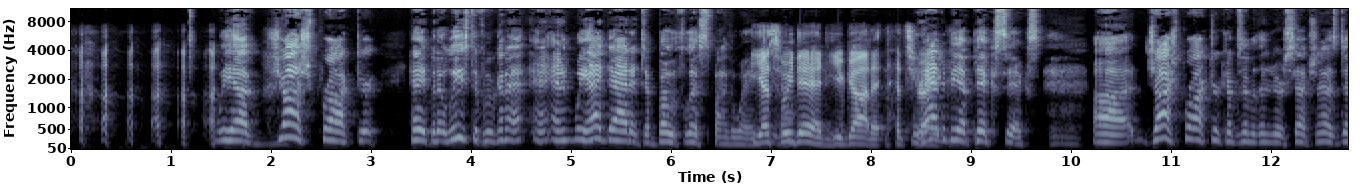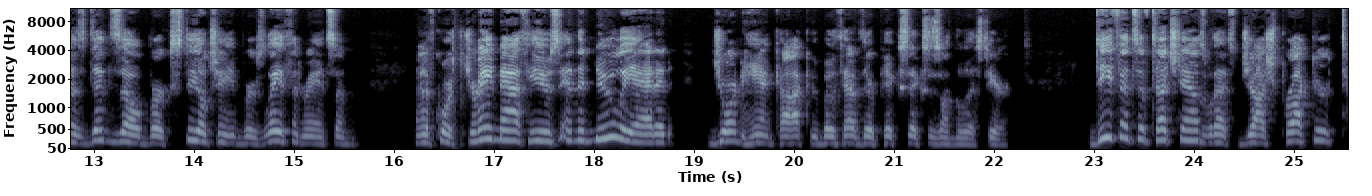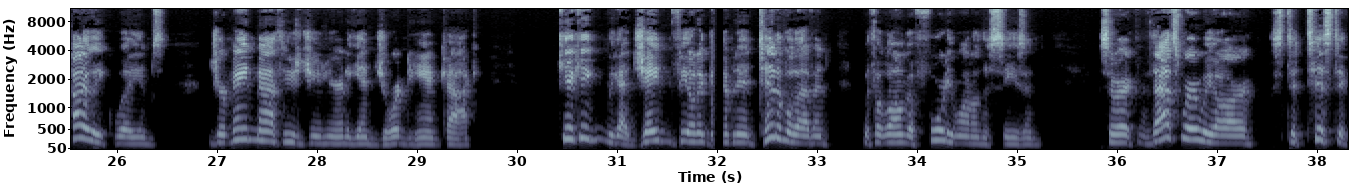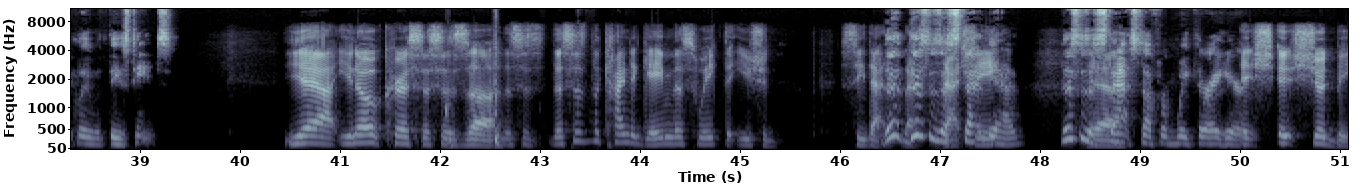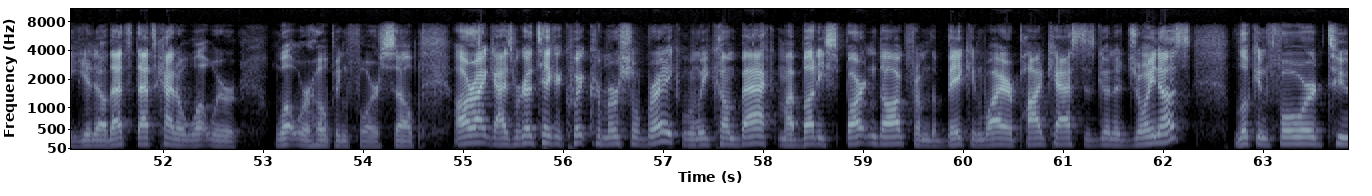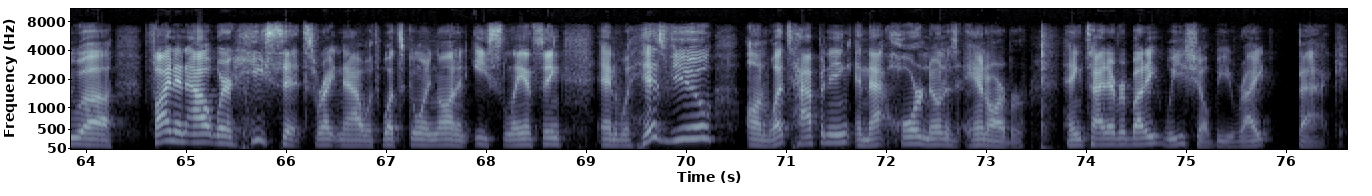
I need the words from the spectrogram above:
We have Josh Proctor. Hey, but at least if we we're gonna, and and we had to add it to both lists, by the way. yes, you we did. You got it. That's It right. had to be a pick six. Uh, Josh Proctor comes in with an interception, as does Denzel Burke, Steele Chambers, Lathan Ransom, and of course Jermaine Mathews and the newly added Jordan Hancock, who both have their pick sixes on the list here. Defensive touchdowns, well, that's Josh Proctor, Tyreek Williams, Jermaine Mathews Jr., and again Jordan Hancock. Kicking, we got Jayden Fielding coming in 10 of 11 with a long of 41 on the season. So, Eric, that's where we are statistically with these teams. Yeah, you know, Chris, this is uh this is this is the kind of game this week that you should see that. This, that this is a stat sheet. Yeah, this is a Yeah. stat stuff from week right here. It sh- it should be. You know, that's that's kind of what we're what we're hoping for. So, all right, guys, we're gonna take a quick commercial break. When we come back, my buddy Spartan Dog from the Bacon Wire podcast is gonna join us. Looking forward to uh, finding out where he sits right now with what's going on in East Lansing and with his view on what's happening in that whore known as Ann Arbor. Hang tight, everybody. We shall be right back.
